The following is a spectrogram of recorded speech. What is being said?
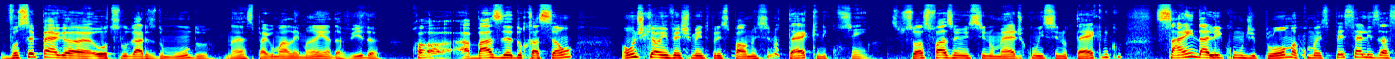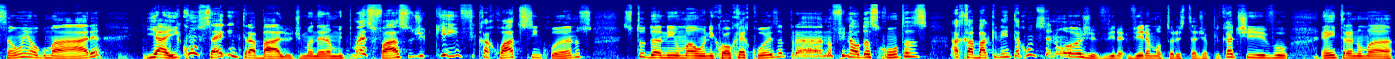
Você pega outros lugares do mundo, né? Você pega uma Alemanha da vida, a base da educação, onde que é o investimento principal? No ensino técnico. Sim. As pessoas fazem o ensino médio com o ensino técnico, saem dali com um diploma, com uma especialização em alguma área, e aí conseguem trabalho de maneira muito mais fácil de quem fica 4, 5 anos estudando em uma uni qualquer coisa pra, no final das contas, acabar que nem tá acontecendo hoje. Vira, vira motorista de aplicativo, entra numa,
